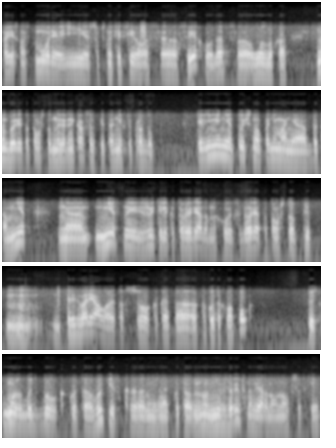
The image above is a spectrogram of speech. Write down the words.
поверхность моря и, собственно, фиксировалась сверху, да, с воздуха, она говорит о том, что наверняка все-таки это нефтепродукт. Тем не менее, точного понимания об этом нет. Местные жители, которые рядом находятся, говорят о том, что предваряло это все какой-то хлопок, то есть, может быть, был какой-то выплеск, э, не знаю, какой-то, ну, не взрыв, наверное, но все-таки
